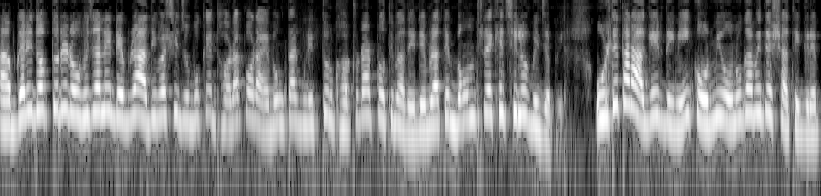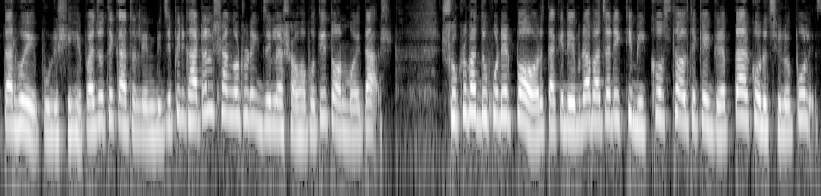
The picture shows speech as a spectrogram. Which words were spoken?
আবগারি দপ্তরের অভিযানে ডেবরা আদিবাসী যুবকে ধরা পড়া এবং তার মৃত্যুর ঘটনার প্রতিবাদে ডেবরাতে বন্ধ রেখেছিল বিজেপি। উল্টে তার আগের দিনই কর্মী অনুগামীদের সাথে গ্রেপ্তার হয়ে পুলিশি হেফাজতে কাটালেন বিজেপির ঘাটাল সাংগঠনিক জেলা সভাপতি তন্ময় দাস। শুক্রবার দুপুরের পর তাকে ডেবরা বাজার একটি বিক্ষোভস্থল থেকে গ্রেপ্তার করেছিল পুলিশ।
